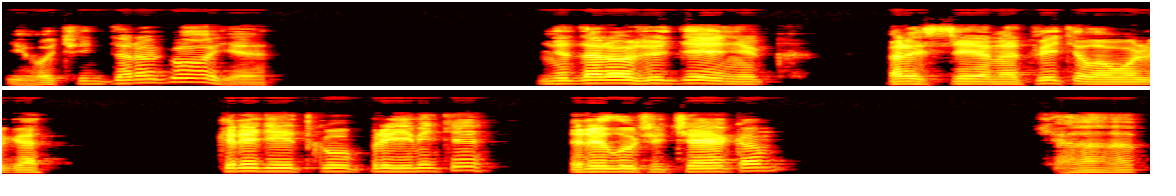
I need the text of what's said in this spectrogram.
и очень дорогое. Не дороже денег, рассеянно ответила Ольга. Кредитку примете или лучше чеком? Я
